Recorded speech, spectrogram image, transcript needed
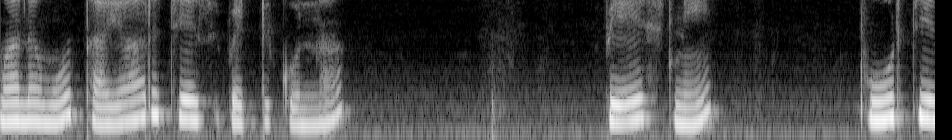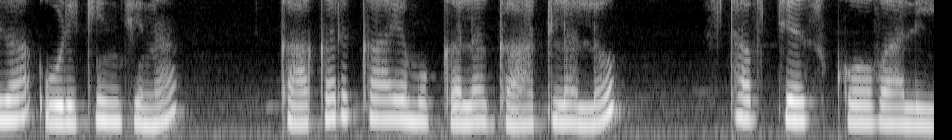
మనము తయారు చేసి పెట్టుకున్న పేస్ట్ని పూర్తిగా ఉడికించిన కాకరకాయ ముక్కల ఘాట్లలో స్టఫ్ చేసుకోవాలి.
